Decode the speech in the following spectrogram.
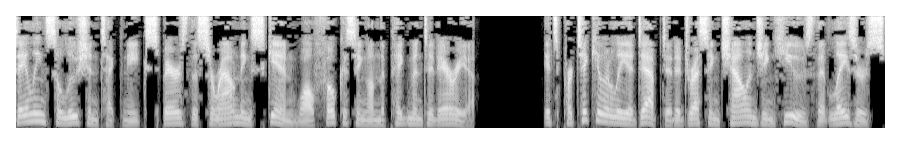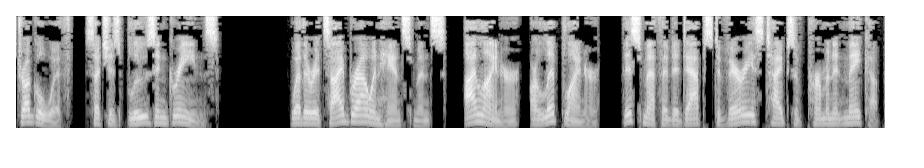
saline solution technique spares the surrounding skin while focusing on the pigmented area. It's particularly adept at addressing challenging hues that lasers struggle with, such as blues and greens. Whether it's eyebrow enhancements, eyeliner, or lip liner, this method adapts to various types of permanent makeup.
